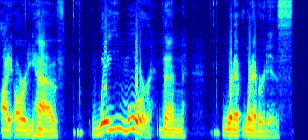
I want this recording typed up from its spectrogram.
I already have way more than whatever whatever it is.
